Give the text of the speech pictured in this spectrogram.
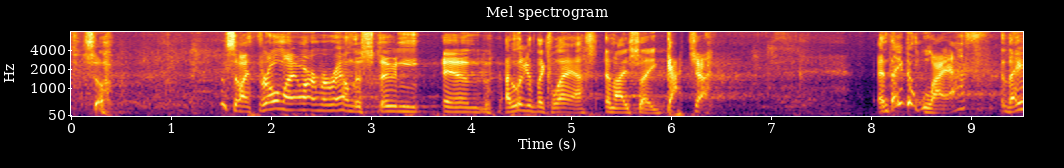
so, so I throw my arm around the student and I look at the class and I say, "Gotcha." And they don't laugh. They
